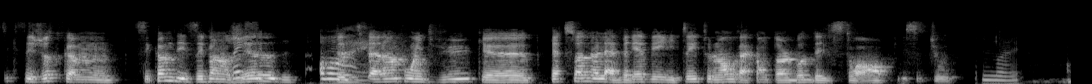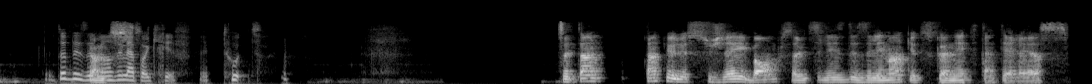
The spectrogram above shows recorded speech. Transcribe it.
C'est que c'est juste comme, c'est comme des évangiles de Ouais. différents points de vue que personne n'a la vraie vérité, tout le monde raconte un bout de l'histoire, puis c'est tout. Ouais. C'est toutes des Comme- évangiles apocryphes. Toutes. C'est tant, tant que le sujet est bon, puis ça utilise des éléments que tu connais qui t'intéressent.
